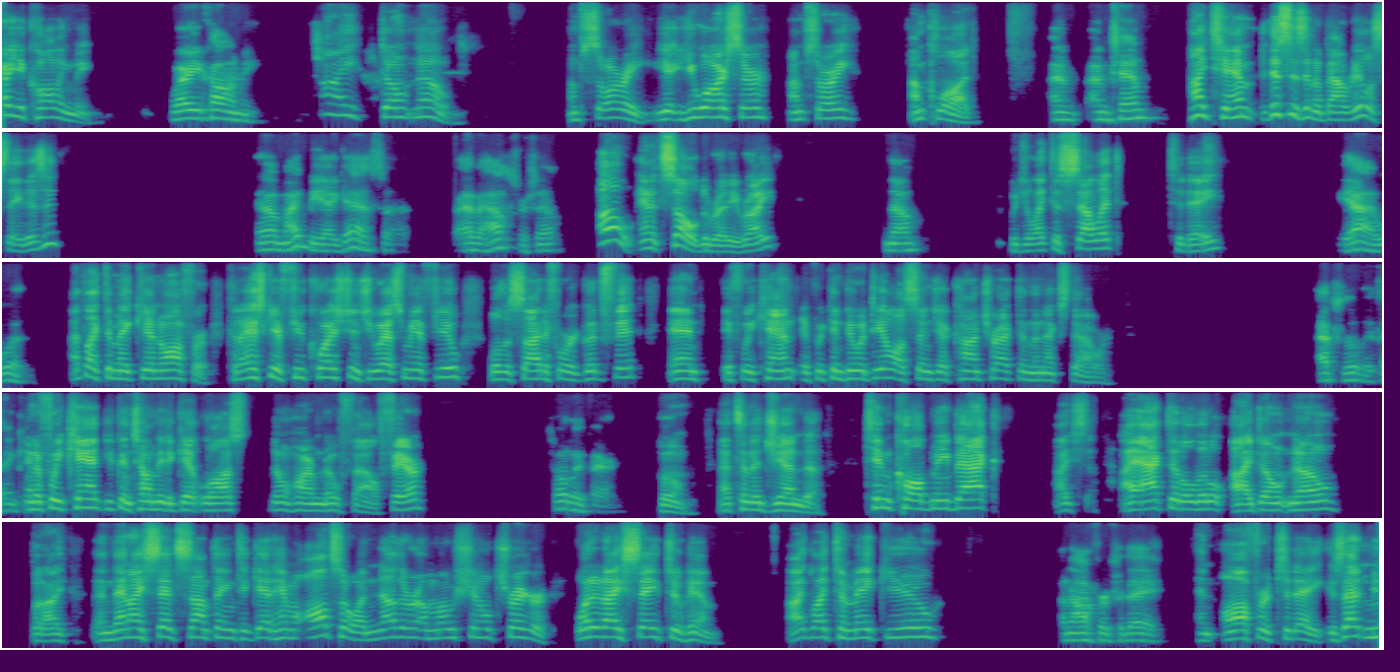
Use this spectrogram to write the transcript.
are you calling me? Why are you calling me? I don't know. I'm sorry. You, you are, sir? I'm sorry. I'm Claude. I'm, I'm Tim. Hi, Tim. This isn't about real estate, is it? Yeah, it might be, I guess. Uh, I have a house for sale. Oh, and it's sold already, right? No, Would you like to sell it today? yeah, I would. I'd like to make you an offer. Could I ask you a few questions? You ask me a few. We'll decide if we're a good fit. And if we can, if we can do a deal, I'll send you a contract in the next hour. Absolutely. Thank you. And if we can't, you can tell me to get lost. No harm, no foul. Fair? Totally fair. Boom. That's an agenda. Tim called me back. I, I acted a little, I don't know. But I, and then I said something to get him also another emotional trigger. What did I say to him? I'd like to make you An offer today. an offer today. Is that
